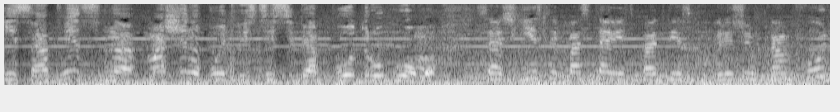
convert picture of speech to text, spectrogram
и, соответственно, машина будет вести себя по-другому. Саш, если поставить подвеску в режим комфорт,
